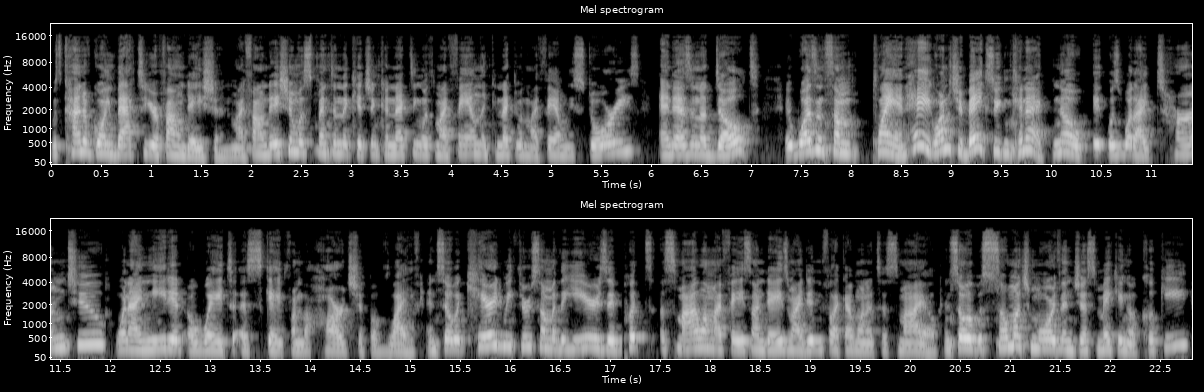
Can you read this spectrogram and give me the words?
was kind of going back to your foundation. My foundation was spent in the kitchen, connecting with my family, connecting with my family stories. And as an adult, it wasn't some plan, hey, why don't you bake so you can connect? No, it was what I turned to when I needed a way to escape from the hardship of life. And so it carried me through some of the years. It put a smile on my face on days when I didn't feel like I wanted to smile. And so it was so much more than just making a cookie.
